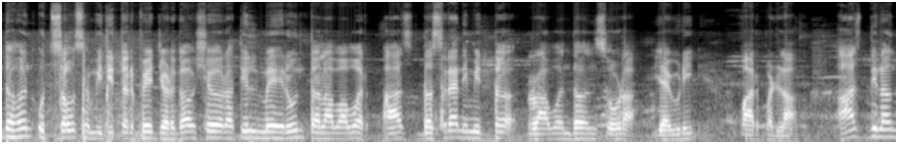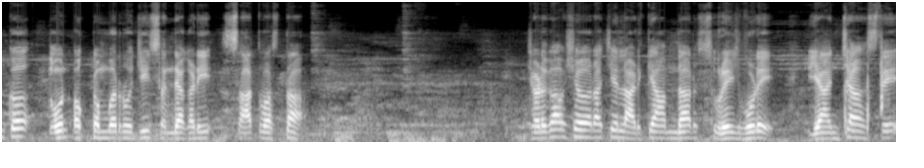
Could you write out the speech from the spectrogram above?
दहन उत्सव समितीतर्फे जळगाव शहरातील मेहरून तलावावर आज दसऱ्यानिमित्त रावण दहन सोहळा यावेळी पार पडला. आज दिनांक दोन ऑक्टोंबर रोजी संध्याकाळी सात वाजता जळगाव शहराचे लाडके आमदार सुरेश भोडे यांच्या हस्ते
